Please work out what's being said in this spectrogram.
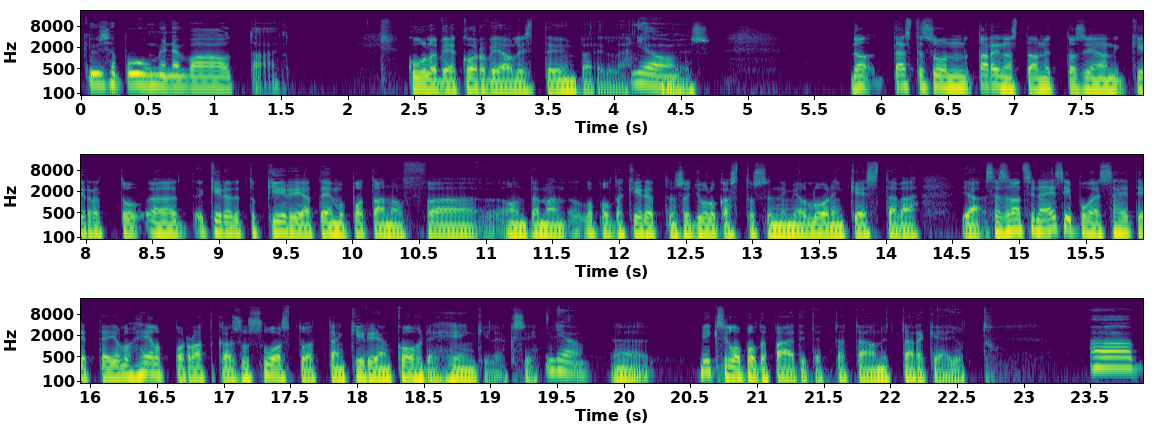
kyllä se puhuminen vaan auttaa. Et. Kuulevia korvia oli sitten ympärillä Joo. myös. No tästä sun tarinasta on nyt tosiaan kirjoittu, äh, kirjoitettu kirja. Teemu Potanov äh, on tämän lopulta kirjoittanut, se on julkaistu, sen nimi on Luodin kestävä. Ja sä sanot siinä esipuheessa heti, että ei ollut helppo ratkaisu suostua tämän kirjan kohdehenkilöksi. Joo. Äh, miksi lopulta päätit, että tämä on nyt tärkeä juttu? Uh,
